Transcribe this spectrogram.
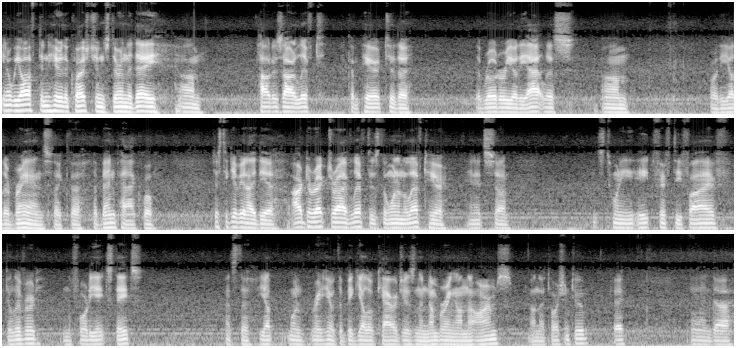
You know, we often hear the questions during the day, um, how does our lift compare to the the Rotary or the Atlas um, or the other brands like the, the BendPak? Well, just to give you an idea, our direct drive lift is the one on the left here, and it's uh, it's 2855 delivered in the 48 states. That's the yep one right here with the big yellow carriages and the numbering on the arms on the torsion tube. Okay, and uh,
